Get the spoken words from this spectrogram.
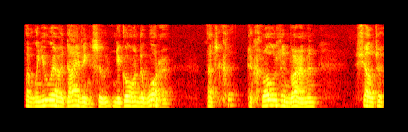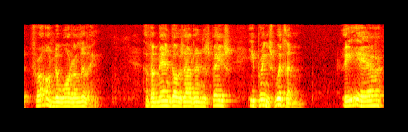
But when you wear a diving suit and you go underwater, that's a closed environment, shelter for underwater living. If a man goes out into space, he brings with him the air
